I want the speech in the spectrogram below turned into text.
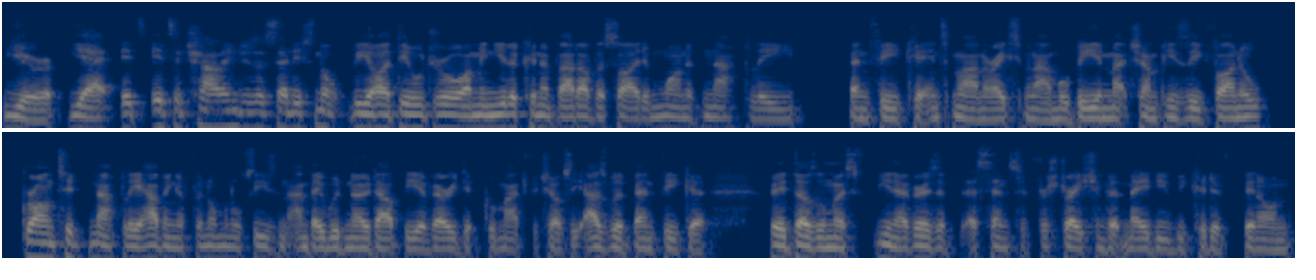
Europe. Yeah, it's it's a challenge. As I said, it's not the ideal draw. I mean, you're looking at that other side, and one of Napoli, Benfica, Inter Milan, or AC Milan will be in that Champions League final. Granted, Napoli are having a phenomenal season, and they would no doubt be a very difficult match for Chelsea, as with Benfica. But it does almost, you know, there is a, a sense of frustration that maybe we could have been on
